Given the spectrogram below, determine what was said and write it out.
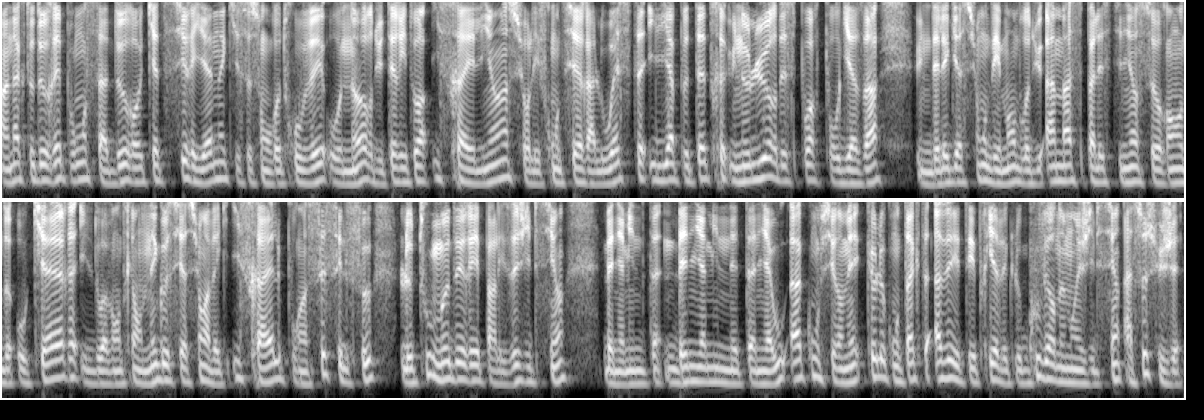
Un acte de réponse à deux roquettes syriennes qui se sont retrouvées au nord du territoire israélien, sur les frontières à l'ouest. Il y a peut-être une lueur d'espoir pour Gaza. Une délégation des membres du Hamas palestinien se rendent au Caire. Ils doivent entrer en négociation avec Israël pour un cessez-le-feu, le tout modéré par les Égyptiens. Benjamin, Benjamin Netanyahou a confirmé que le contact avait été pris avec le gouvernement égyptien à ce sujet.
